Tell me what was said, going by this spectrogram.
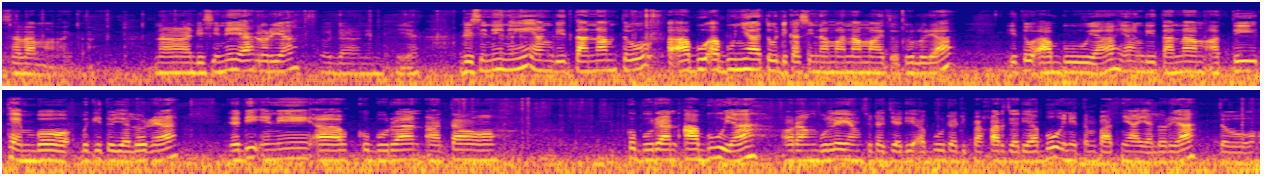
Assalamualaikum. Nah di sini ya lur ya. Sudah ini ya di sini nih yang ditanam tuh abu-abunya tuh dikasih nama-nama itu tuh lur ya. Itu abu ya yang ditanam ati tembok begitu ya lur ya. Jadi ini uh, kuburan atau kuburan abu ya. Orang bule yang sudah jadi abu udah dibakar jadi abu ini tempatnya ya lur ya. Tuh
